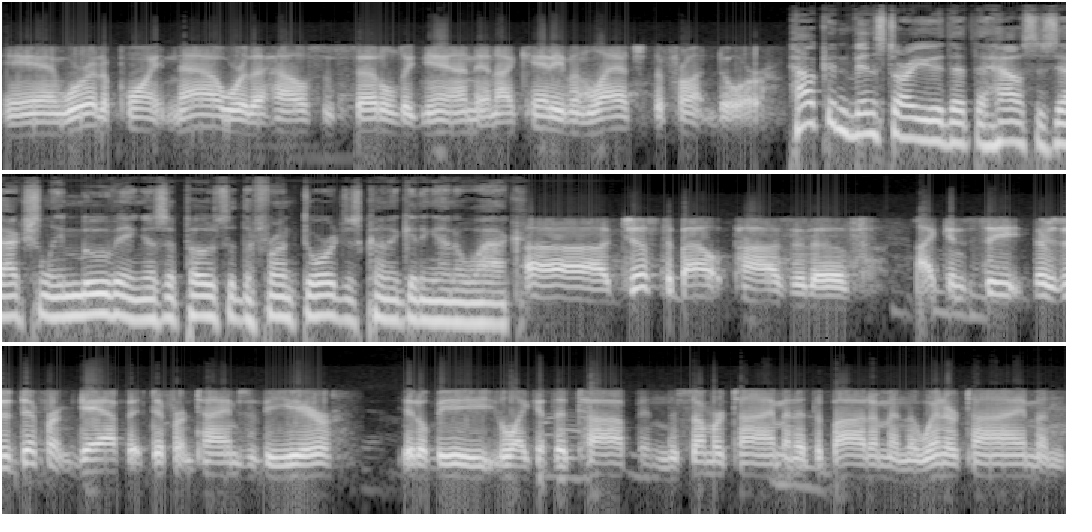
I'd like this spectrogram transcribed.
And we're at a point now where the house is settled again, and I can't even latch the front door. How convinced are you that the house is actually moving as opposed to the front door just kind of getting out of whack? Uh, just about positive. I can see there's a different gap at different times of the year. It'll be like at the top in the summertime and at the bottom in the wintertime. And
